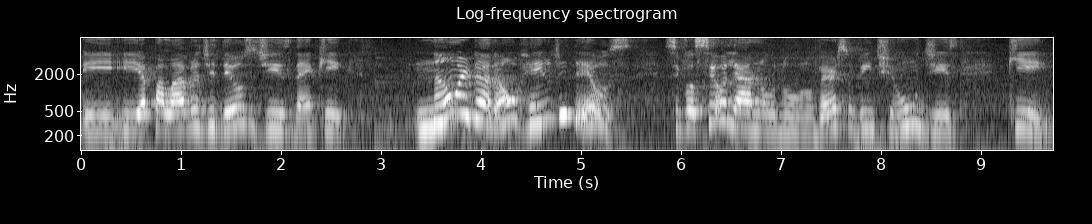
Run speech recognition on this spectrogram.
E, e, a palavra de Deus diz né, que não herdarão o reino de Deus. Se você olhar no, no, no verso 21, diz que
